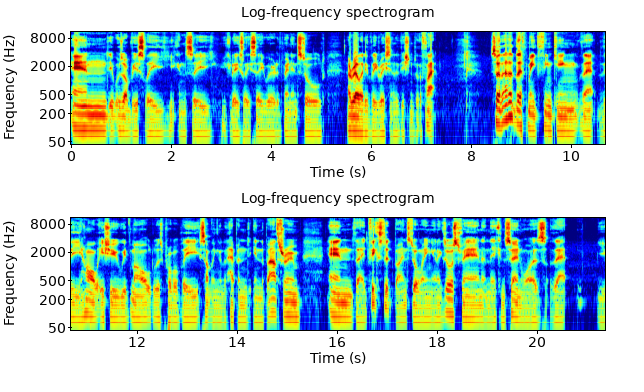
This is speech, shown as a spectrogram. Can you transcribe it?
And it was obviously, you can see, you could easily see where it had been installed, a relatively recent addition to the flat. So that had left me thinking that the whole issue with mould was probably something that had happened in the bathroom and they'd fixed it by installing an exhaust fan, and their concern was that you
